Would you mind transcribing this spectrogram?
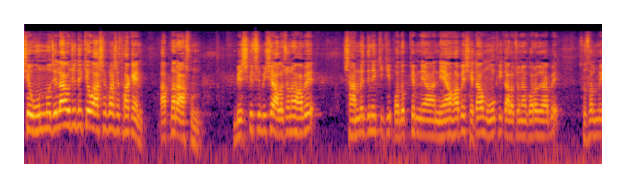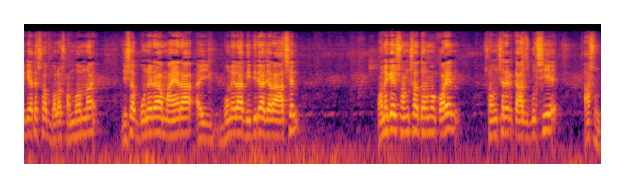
সে অন্য জেলাও যদি কেউ আশেপাশে থাকেন আপনারা আসুন। বেশ কিছু বিষয়ে আলোচনা হবে। সামনের দিনে কী কী পদক্ষেপ নেওয়া নেওয়া হবে সেটাও মৌখিক আলোচনা করা যাবে। সোশ্যাল মিডিয়াতে সব বলা সম্ভব নয়। যেসব বোনেরা, মায়েরা, এই বোনেরা, দিদিরা যারা আছেন, অনেকেই সংসার ধর্ম করেন, সংসারের কাজ গুছিয়ে আসুন।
